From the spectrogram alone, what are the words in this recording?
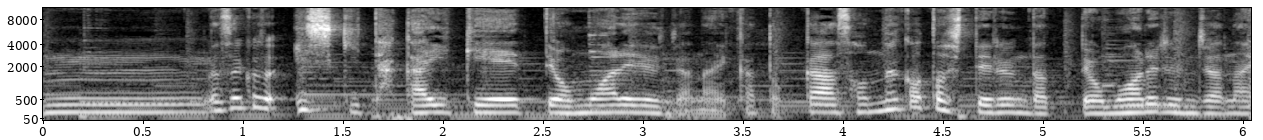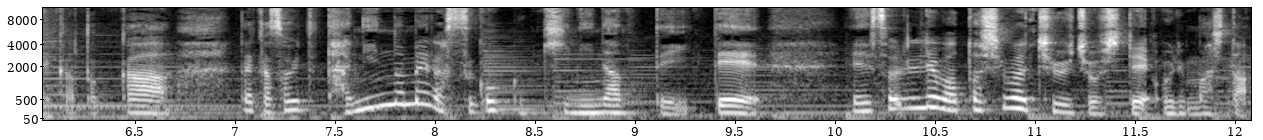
うんそれこそ意識高い系って思われるんじゃないかとかそんなことしてるんだって思われるんじゃないかとかなんかそういった他人の目がすごく気になっていて、えー、それで私は躊躇しておりました。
